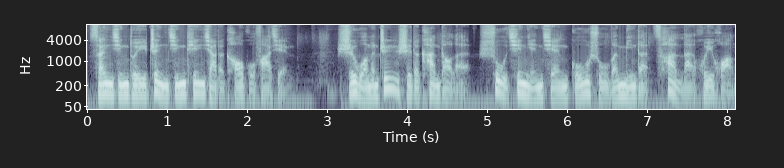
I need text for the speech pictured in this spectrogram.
三星堆震惊天下的考古发现。使我们真实的看到了数千年前古蜀文明的灿烂辉煌，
